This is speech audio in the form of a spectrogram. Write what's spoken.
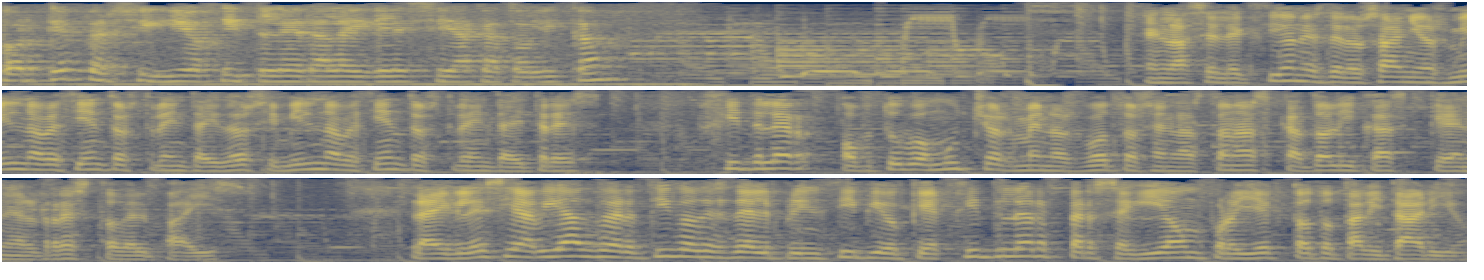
¿Por qué persiguió Hitler a la Iglesia Católica? En las elecciones de los años 1932 y 1933, Hitler obtuvo muchos menos votos en las zonas católicas que en el resto del país. La Iglesia había advertido desde el principio que Hitler perseguía un proyecto totalitario,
